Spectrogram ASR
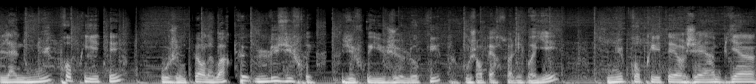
la nue propriété, ou je ne peux en avoir que l'usufruit. L'usufruit, je l'occupe, ou j'en perçois les loyers. Nue propriétaire, j'ai un bien,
